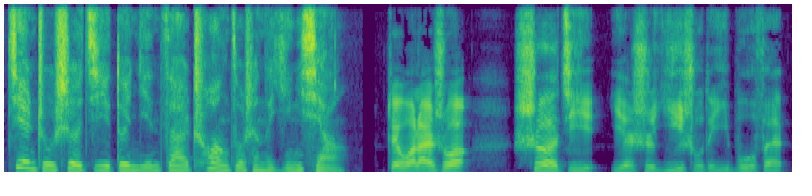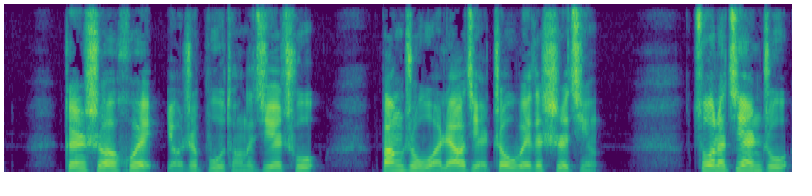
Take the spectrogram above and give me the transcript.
建筑设计对您在创作上的影响，对我来说，设计也是艺术的一部分，跟社会有着不同的接触。帮助我了解周围的事情，做了建筑，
